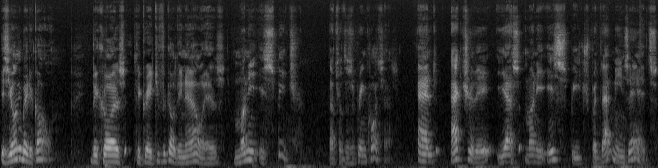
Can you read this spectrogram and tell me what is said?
is the only way to go. Because the great difficulty now is money is speech. That's what the Supreme Court says. And actually, yes, money is speech, but that means ads.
